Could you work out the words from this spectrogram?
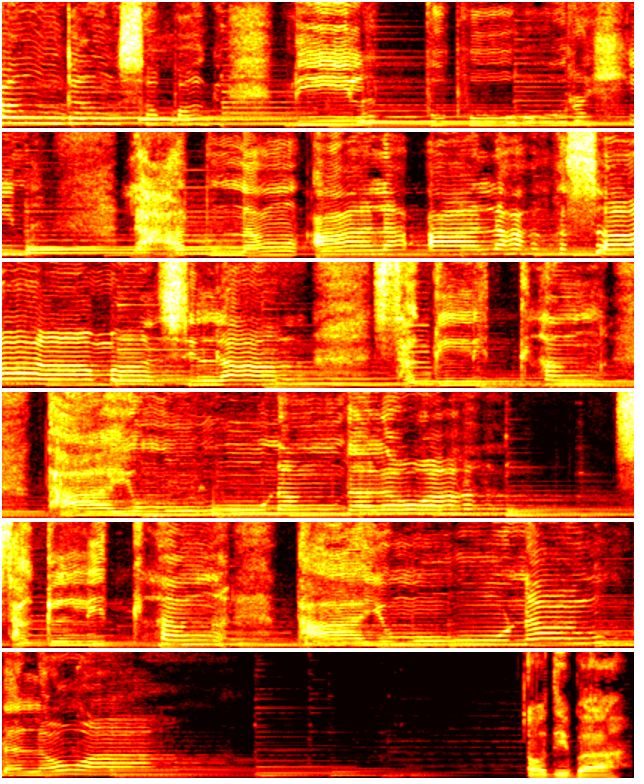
hanggang sa pagdilat pupurahin. Lahat ng alaala kasama sila. Saglit lang tayo munang dalawa. Saglit lang tayo munang dalawa O di ba?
